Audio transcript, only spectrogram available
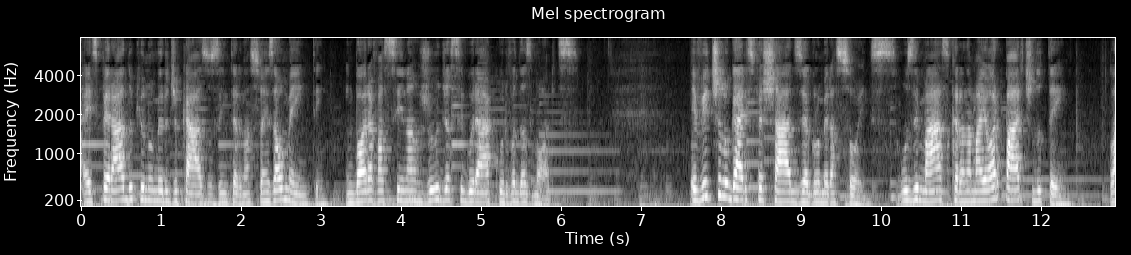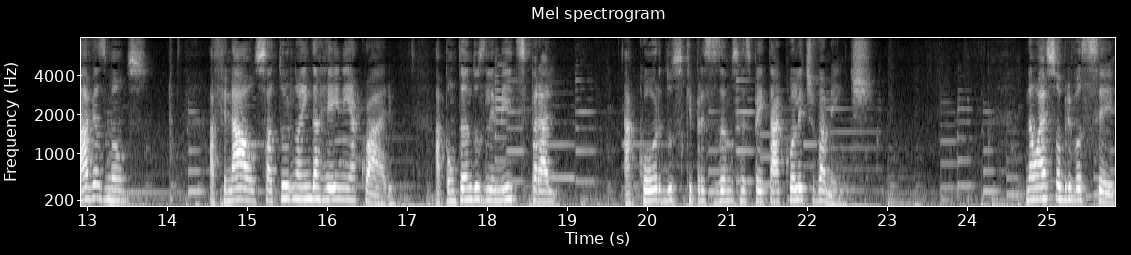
é esperado que o número de casos e internações aumentem, embora a vacina ajude a segurar a curva das mortes. Evite lugares fechados e aglomerações. Use máscara na maior parte do tempo. Lave as mãos. Afinal, Saturno ainda reina em Aquário, apontando os limites para acordos que precisamos respeitar coletivamente. Não é sobre você,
